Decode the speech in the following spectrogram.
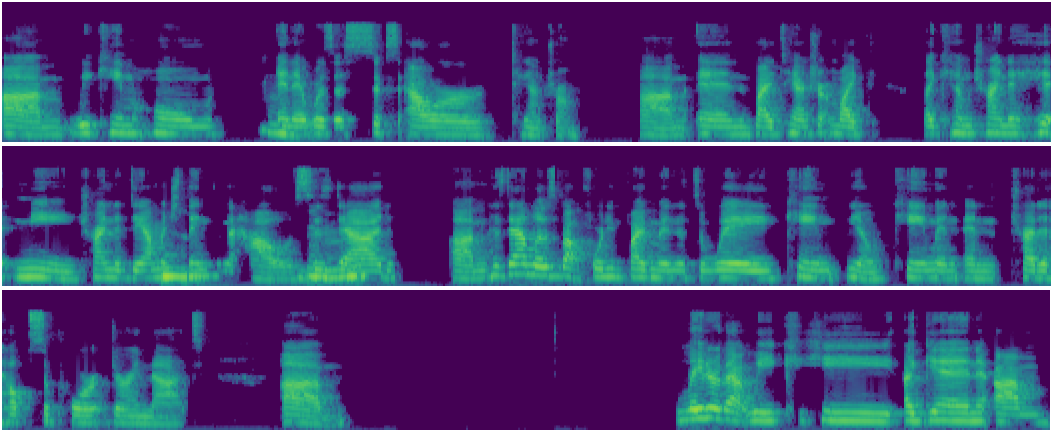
Um we came home hmm. and it was a 6-hour tantrum. Um and by tantrum like like him trying to hit me, trying to damage mm-hmm. things in the house. His mm-hmm. dad um, his dad lives about 45 minutes away came you know came and, and tried to help support during that um, later that week he again um,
